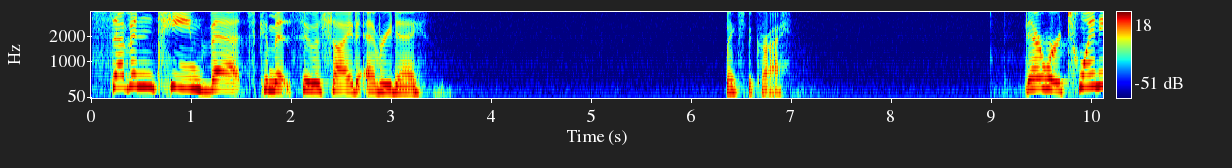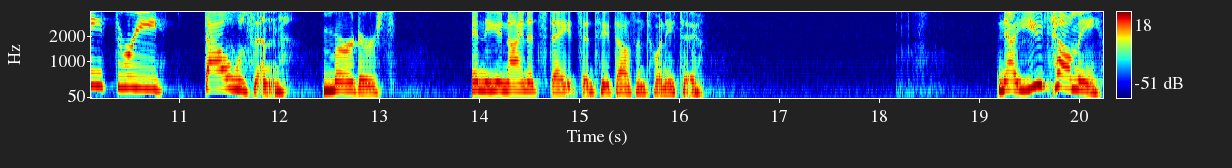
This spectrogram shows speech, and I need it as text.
17 vets commit suicide every day. Makes me cry. There were 23,000 murders in the United States in 2022. Now, you tell me,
